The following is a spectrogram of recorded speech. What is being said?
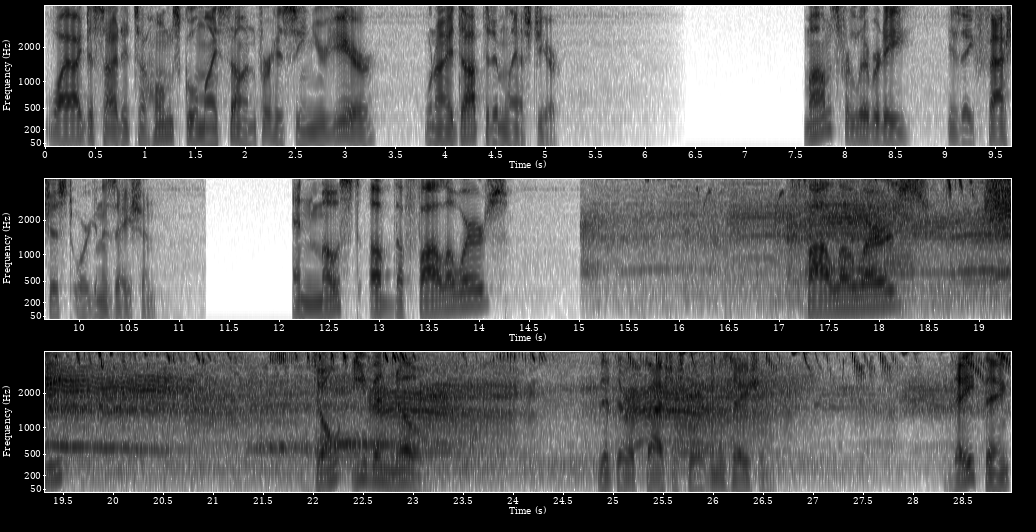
why I decided to homeschool my son for his senior year when I adopted him last year. Moms for Liberty is a fascist organization. And most of the followers, followers, sheep, don't even know that they're a fascist organization. They think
